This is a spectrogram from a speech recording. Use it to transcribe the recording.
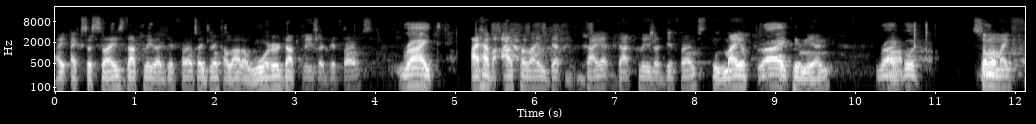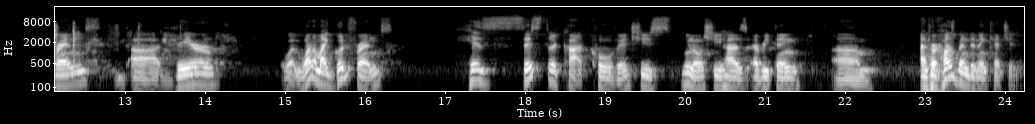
I exercise that played a difference. I drink a lot of water that plays a difference. Right I have an alkaline diet that plays a difference, in my right. opinion. Right, uh, good. Some good. of my friends, uh, they're well, one of my good friends, his sister caught COVID. She's, you know, she has everything, um, and her husband didn't catch it,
